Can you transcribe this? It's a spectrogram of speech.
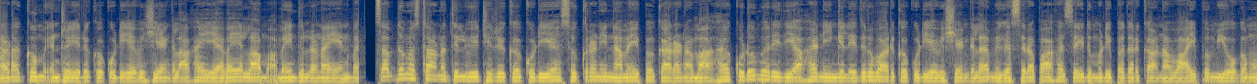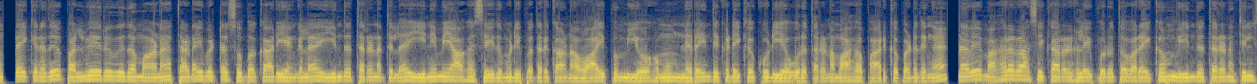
நடக்கும் என்று இருக்கக்கூடிய விஷயங்களாக எவையெல்லாம் அமைந்துள்ளன என்பது சப்தமஸ்தானத்தில் வீற்றிருக்கக்கூடிய சுக்கரனின் அமைப்பு காரணமாக குடும்ப ரீதியாக நீங்கள் எதிர்பார்க்கக்கூடிய விஷயங்களை மிக சிறப்பாக செய்து முடிப்பதற்கான வாய்ப்பும் யோகமும் கிடைக்கிறது. பல்வேறு விதமான தடைபட்ட சுப காரியங்களை இந்த தருணத்தில் இனிமையாக செய்து முடிப்பதற்கான வாய்ப்பும் யோகமும் நிறைந்து கிடைக்கக்கூடிய ஒரு தருணமாக பார்க்கப்படுதுங்க. எனவே மகர ராசிக்காரர்களை பொறுத்த வரைக்கும் இந்த தருணத்தில்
